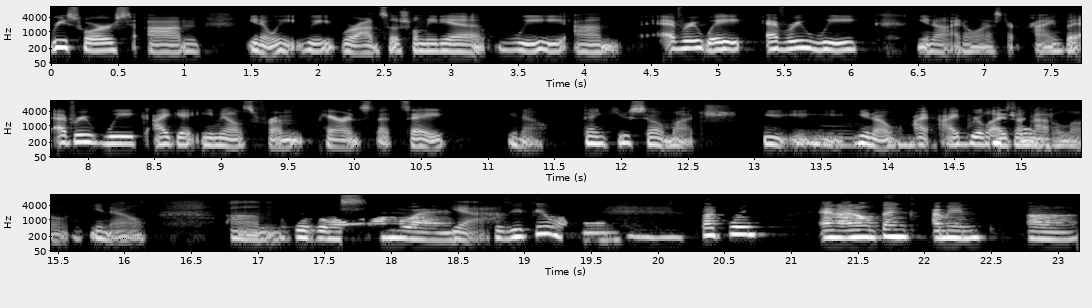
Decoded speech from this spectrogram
resource. Um, you know we we we're on social media. We um, every week every week you know I don't want to start crying, but every week I get emails from parents that say you know thank you so much. You you, you know mm. I, I realize sure. I'm not alone. You know. Um, it goes a long way. Yeah. Because you feel alone, mm-hmm. especially and I don't think, I mean, uh,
